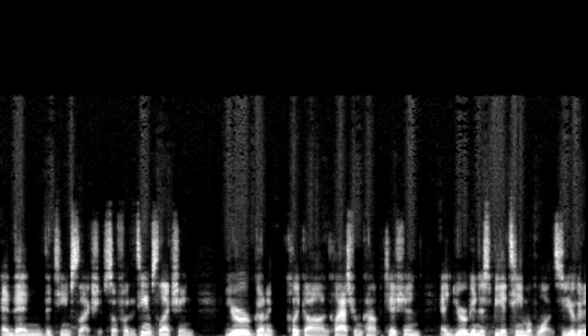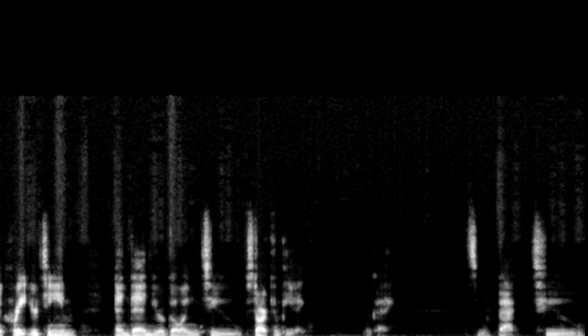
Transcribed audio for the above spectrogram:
and then the team selection. So for the team selection, you're going to click on classroom competition, and you're going to be a team of one. So you're going to create your team, and then you're going to start competing. Okay. Let's move back to,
